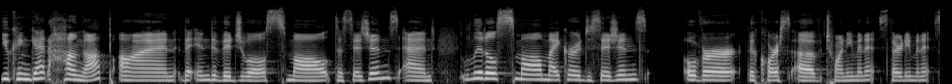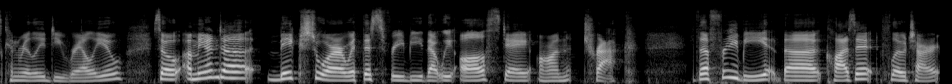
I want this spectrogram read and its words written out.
you can get hung up on the individual small decisions and little small micro decisions over the course of 20 minutes, 30 minutes can really derail you. So, Amanda, make sure with this freebie that we all stay on track. The freebie, the closet flowchart,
